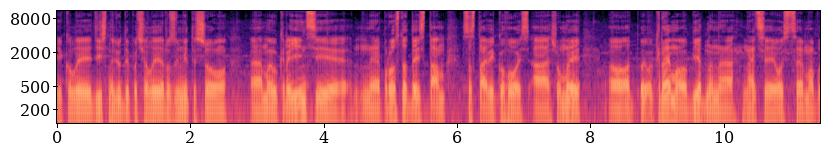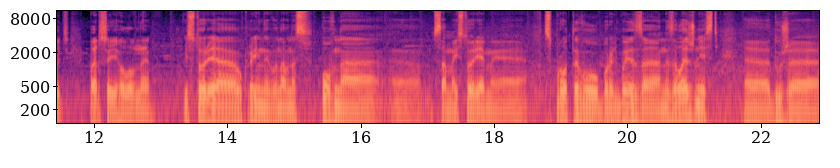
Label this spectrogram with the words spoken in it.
і коли дійсно люди почали розуміти, що е, ми українці не просто десь там в составі когось, а що ми окремо об'єднана нація. І Ось це, мабуть, перше і головне. Історія України вона в нас повна е, саме історіями спротиву, боротьби за незалежність, е, дуже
